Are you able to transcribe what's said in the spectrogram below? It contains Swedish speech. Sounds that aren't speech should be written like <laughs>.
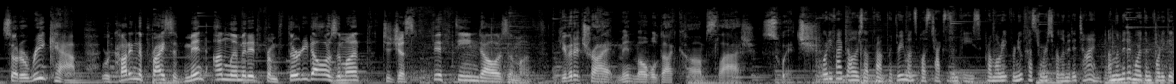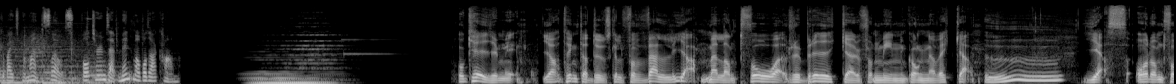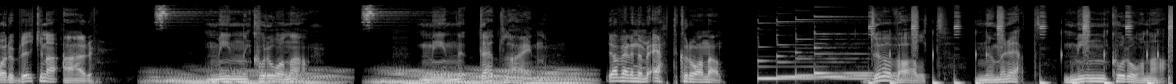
So to recap, we're cutting the price of Mint Unlimited from $30 a month to just $15 a month. Give it a try at mintmobile.com slash switch. $45 upfront for three months plus taxes and fees. Promo rate for new customers for limited time. Unlimited more than 40 gigabytes per month. Slows. Full terms at mintmobile.com. Okej Jimmy, jag tänkte att du skulle få välja mellan två rubriker från min gångna vecka. Yes, och de två rubrikerna är Min corona, Min deadline. Jag väljer nummer ett, coronan. Du har valt nummer ett, Min corona.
